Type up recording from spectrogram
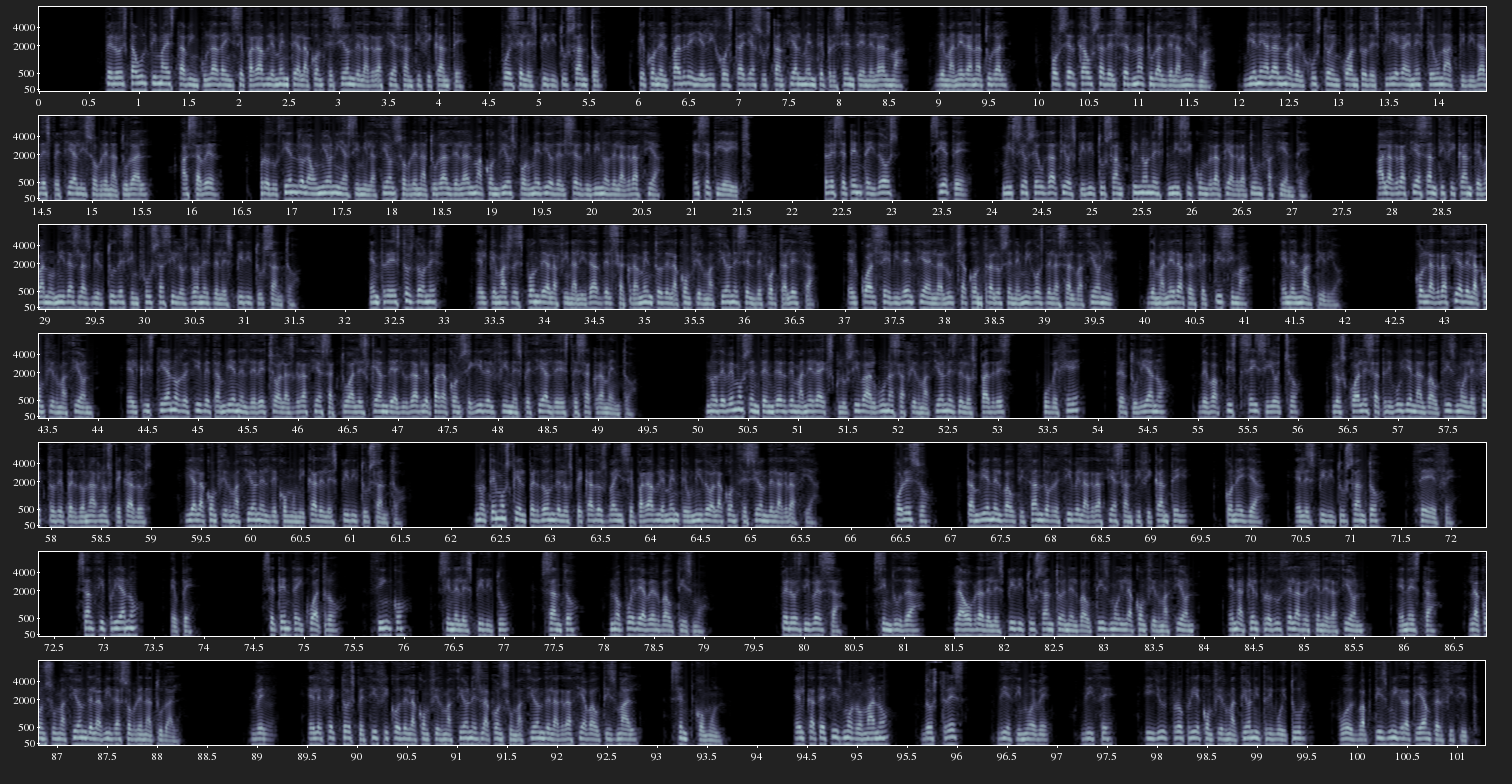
Pero esta última está vinculada inseparablemente a la concesión de la gracia santificante, pues el Espíritu Santo, que con el Padre y el Hijo está ya sustancialmente presente en el alma, de manera natural, por ser causa del ser natural de la misma, viene al alma del justo en cuanto despliega en este una actividad especial y sobrenatural, a saber, produciendo la unión y asimilación sobrenatural del alma con Dios por medio del ser divino de la gracia, STH. 372, 7. Missio Seudatio Spiritus Sancti non est nisi cum gratia gratum faciente. A la gracia santificante van unidas las virtudes infusas y los dones del Espíritu Santo. Entre estos dones, el que más responde a la finalidad del sacramento de la confirmación es el de fortaleza, el cual se evidencia en la lucha contra los enemigos de la salvación y, de manera perfectísima, en el martirio. Con la gracia de la confirmación, el cristiano recibe también el derecho a las gracias actuales que han de ayudarle para conseguir el fin especial de este sacramento. No debemos entender de manera exclusiva algunas afirmaciones de los padres, VG, Tertuliano, de Baptist 6 y 8, los cuales atribuyen al bautismo el efecto de perdonar los pecados, y a la confirmación el de comunicar el Espíritu Santo notemos que el perdón de los pecados va inseparablemente unido a la concesión de la gracia. Por eso, también el bautizando recibe la gracia santificante y, con ella, el Espíritu Santo, cf. San Cipriano, ep. 74, 5, sin el Espíritu, Santo, no puede haber bautismo. Pero es diversa, sin duda, la obra del Espíritu Santo en el bautismo y la confirmación, en aquel produce la regeneración, en esta, la consumación de la vida sobrenatural. B el efecto específico de la confirmación es la consumación de la gracia bautismal, sent común. El Catecismo Romano, 2.3, 19, dice, iud proprie confirmation y tribuitur, quod baptismi gratiam perficit.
